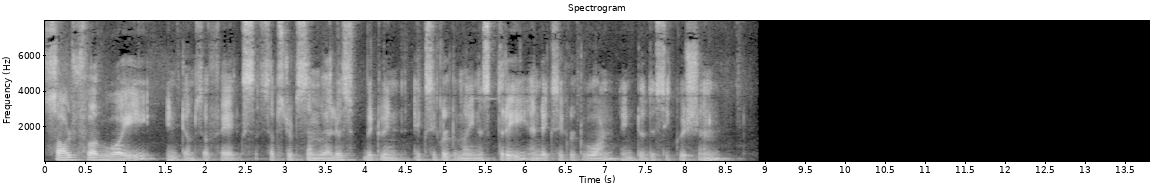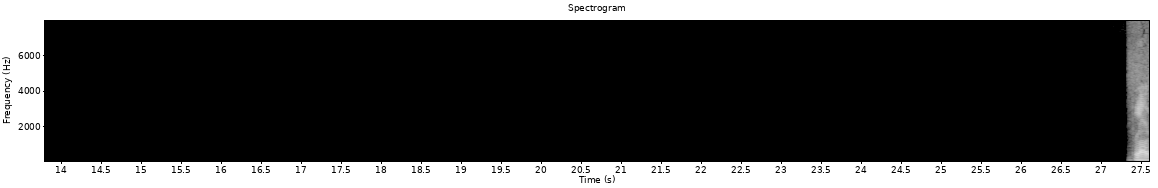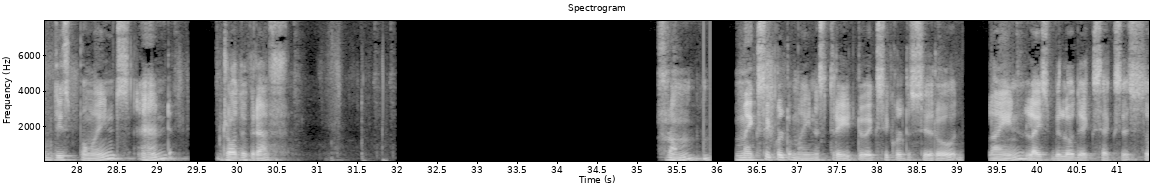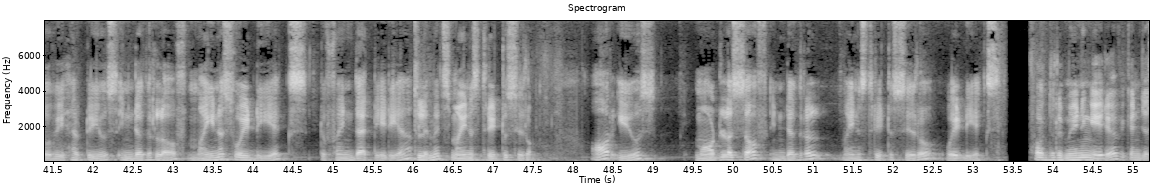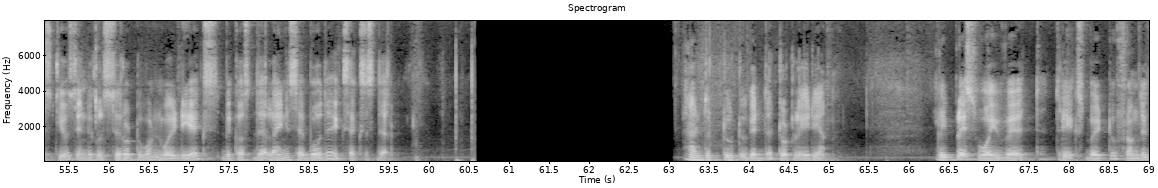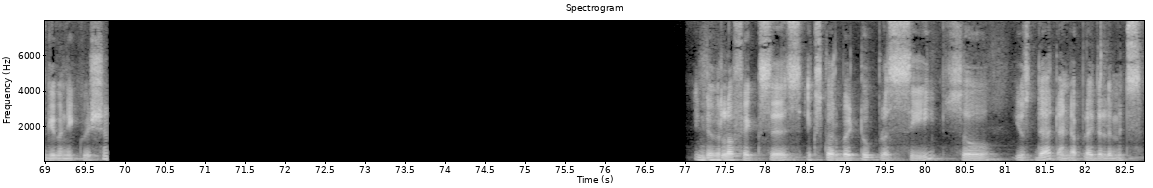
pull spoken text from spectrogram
Solve for y in terms of x. Substitute some values between x equal to minus 3 and x equal to 1 into this equation. Plot these points and draw the graph from x equal to minus 3 to x equal to 0 line lies below the x-axis so we have to use integral of minus y dx to find that area. Limits minus 3 to 0 or use modulus of integral minus 3 to 0 y dx for the remaining area we can just use integral 0 to 1 y dx because the line is above the x-axis there. Add the two to get the total area. Replace y with 3x by 2 from the given equation. Integral of x is x square by 2 plus c. So use that and apply the limits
